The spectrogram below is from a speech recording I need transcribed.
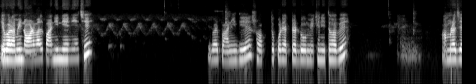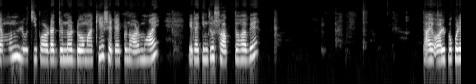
এবার আমি নর্মাল পানি নিয়ে নিয়েছি। এবার পানি দিয়ে শক্ত করে একটা ডো মেখে নিতে হবে। আমরা যেমন লুচি পরোটার জন্য ডো মাখি, সেটা একটু নরম হয়। এটা কিন্তু শক্ত হবে। তাই অল্প করে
